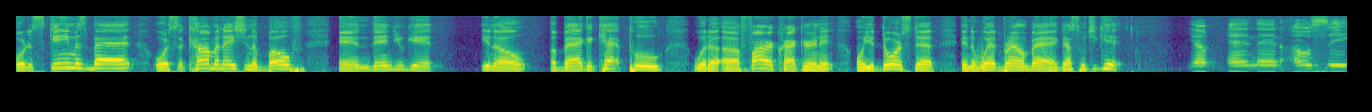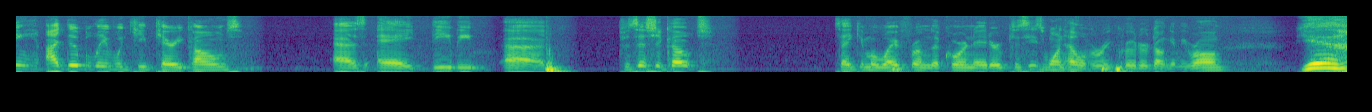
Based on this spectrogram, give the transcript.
or the scheme is bad or it's a combination of both. And then you get, you know, a bag of cat poo with a, a firecracker in it on your doorstep in a wet brown bag. That's what you get. Yep. And then OC, I do believe we keep Kerry Coombs as a DB uh, position coach. Take him away from the coordinator because he's one hell of a recruiter. Don't get me wrong. Yeah.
